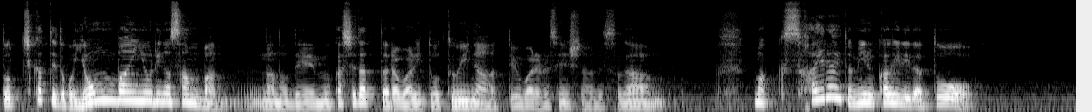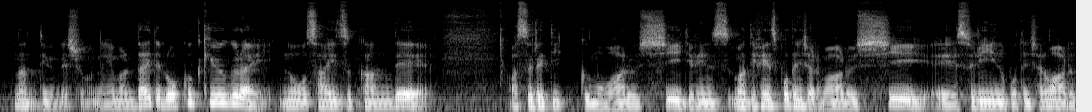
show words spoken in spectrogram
どっちかっていうとこう4番寄りの3番なので昔だったら割とトゥイナーって呼ばれる選手なんですがまあ、ハイライト見る限りだと何て言うんでしょうね、まあ、大体69ぐらいのサイズ感でアスレティックもあるしディフェンス、まあ、ディフェンスポテンシャルもあるし、えー、3のポテンシャルもある、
